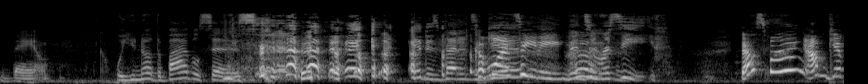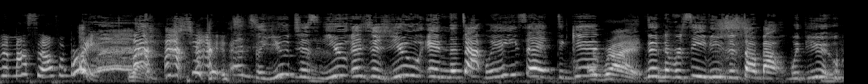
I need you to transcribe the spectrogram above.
Bam. Well, you know the Bible says it is better to Come give on, TD. than to receive. That's fine. I'm giving myself a break. Shit. And so you just you it's just you in the top. When he said to give, Right. then to receive, he's just talking about with you.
